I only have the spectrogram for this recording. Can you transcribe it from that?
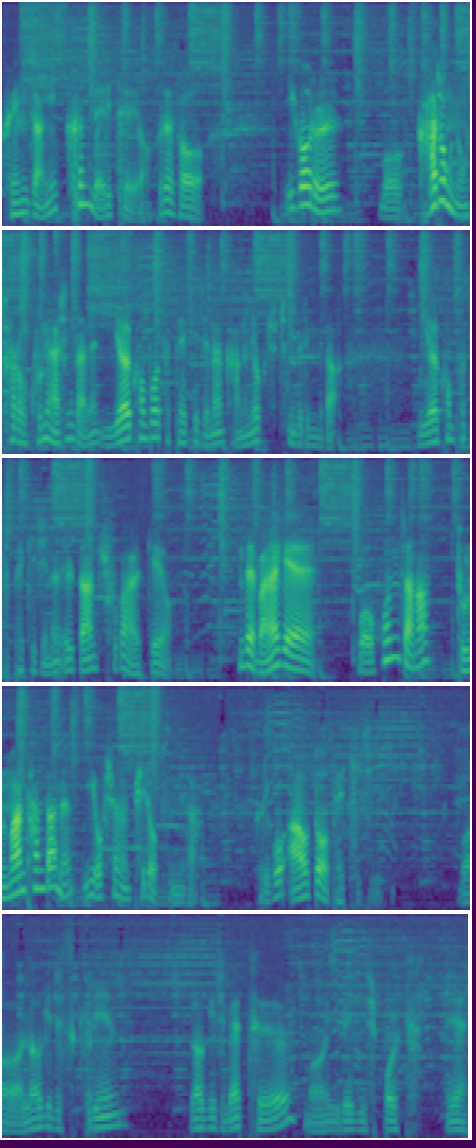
굉장히 큰 메리트예요. 그래서 이거를 뭐 가족용 차로 구매하신다면 2열 컴포트 패키지는 강력 추천드립니다. 2열 컴포트 패키지는 일단 추가할게요. 근데 만약에 뭐 혼자나 둘만 탄다면 이 옵션은 필요 없습니다. 그리고 아웃도어 패키지, 뭐 러기지 스크린, 러기지 매트, 뭐 220V 예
